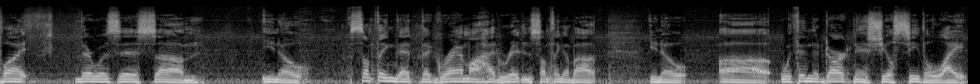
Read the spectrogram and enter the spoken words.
But there was this, um, you know, something that the grandma had written something about, you know, uh, within the darkness you'll see the light.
